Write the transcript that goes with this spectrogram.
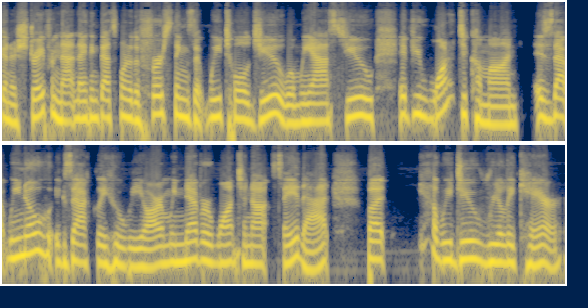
going to stray from that. And I think that's one of the first things that we told you when we asked you if you wanted to come on is that we know exactly who we are and we never want to not say that. But yeah, we do really care.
